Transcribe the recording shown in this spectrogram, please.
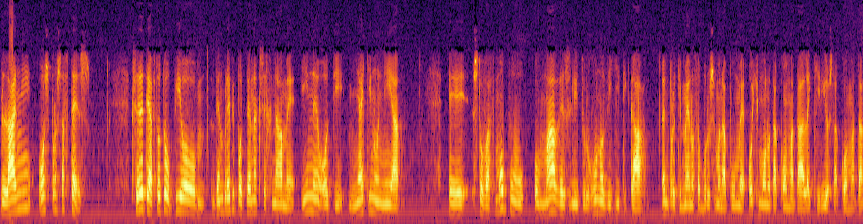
πλάνη ως προς αυτές. Ξέρετε αυτό το οποίο δεν πρέπει ποτέ να ξεχνάμε είναι ότι μια κοινωνία ε, στο βαθμό που ομάδες λειτουργούν οδηγητικά, εν προκειμένου θα μπορούσαμε να πούμε όχι μόνο τα κόμματα αλλά κυρίως τα κόμματα,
